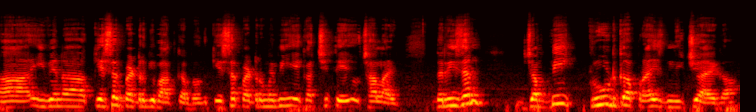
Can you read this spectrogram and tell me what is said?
आ, इवन आ, केसर पेट्रोल की बात करता हूँ तो केसर पेट्रोल में भी एक अच्छी तेज उछाल आई। द रीज़न जब भी क्रूड का प्राइस नीचे आएगा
